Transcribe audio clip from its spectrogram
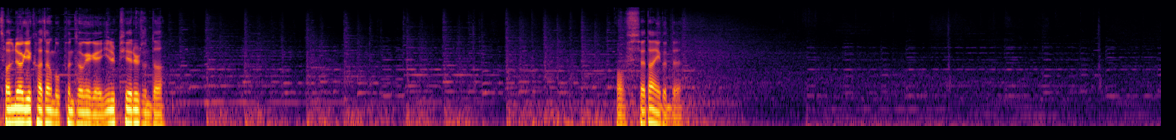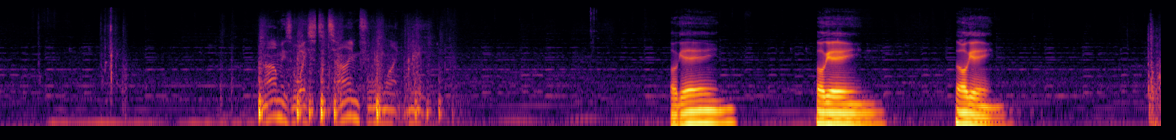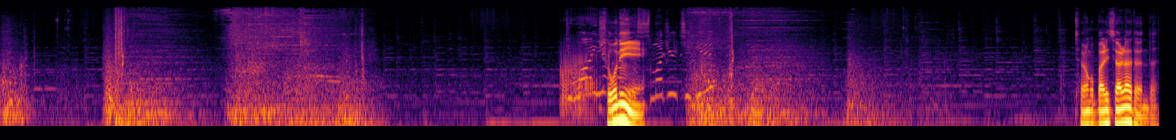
전력이 가장 높은 적에게 1피해를 준다 어우 세다 이 근데 Army's a waste of time for one like me. Again. Again. Again. 조니. 저런 거 빨리 잘라야 되는데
